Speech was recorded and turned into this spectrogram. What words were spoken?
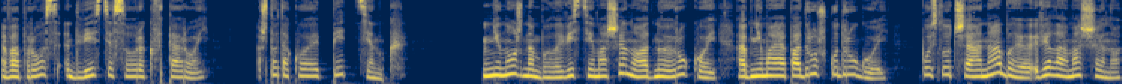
Вопрос 242. Что такое петтинг? Не нужно было вести машину одной рукой, обнимая подружку другой. Пусть лучше она бы вела машину,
